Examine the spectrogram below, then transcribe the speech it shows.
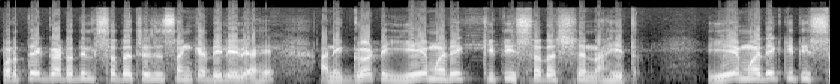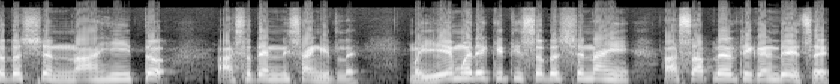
प्रत्येक गटातील सदस्याची संख्या दिलेली आहे. आणि गट एमध्ये किती सदस्य नाहीत? एमध्ये किती सदस्य नाहीत? असं त्यांनी सांगितलं आहे मग एमध्ये किती सदस्य नाही असं आपल्याला ठिकाणी द्यायचं आहे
